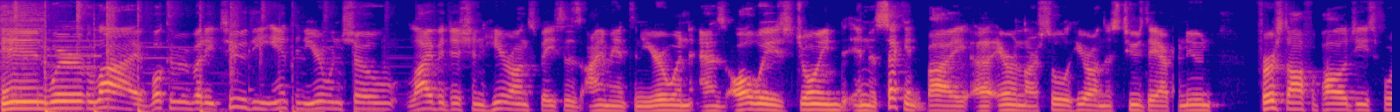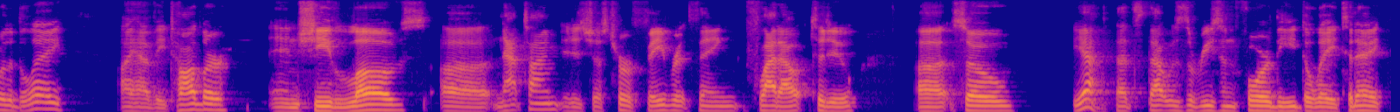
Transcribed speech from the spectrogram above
And we're live. Welcome, everybody, to the Anthony Irwin Show live edition here on Spaces. I'm Anthony Irwin, as always, joined in a second by uh, Aaron Larsuel here on this Tuesday afternoon. First off, apologies for the delay. I have a toddler, and she loves uh, nap time. It is just her favorite thing, flat out, to do. Uh, so, yeah, that's that was the reason for the delay today.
